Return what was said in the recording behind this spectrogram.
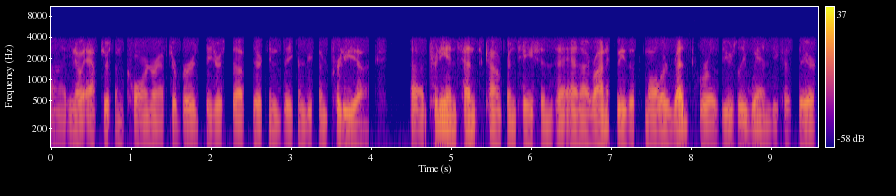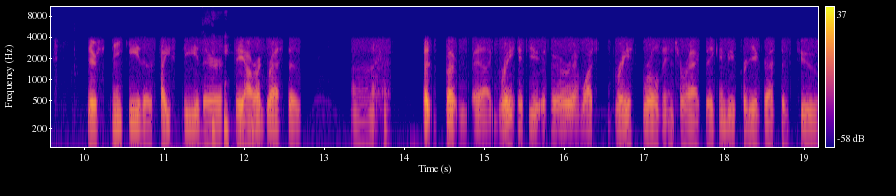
uh, you know, after some corn or after bird seed or stuff, there can they can be some pretty uh, uh, pretty intense confrontations. And ironically, the smaller red squirrels usually win because they're they're sneaky, they're feisty, they're they are aggressive. Uh, but but uh, great if you if you ever watched gray squirrels interact, they can be pretty aggressive too.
